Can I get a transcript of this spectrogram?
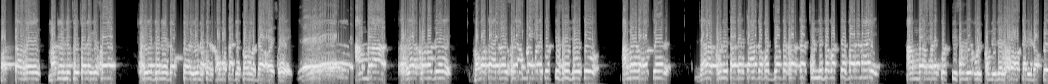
হত্যা হয়ে মাটির নিচে চলে গেছে, সেই দিনে ডক্টর ইউনুসের ক্ষমতাকে কবর দেওয়া হয়েছে। আমরা এখনও যে ক্ষমতায় রয়েছে, আমরা মনে করতেছি যেহেতু আমিরুল হকের যারা খুনি, তাদেরকে আজও পর্যন্ত সরকার চিহ্নিত করতে পারে নাই। আমরা মনে করতেছি যে ওই খুনিদের সহকারী ডক্টর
